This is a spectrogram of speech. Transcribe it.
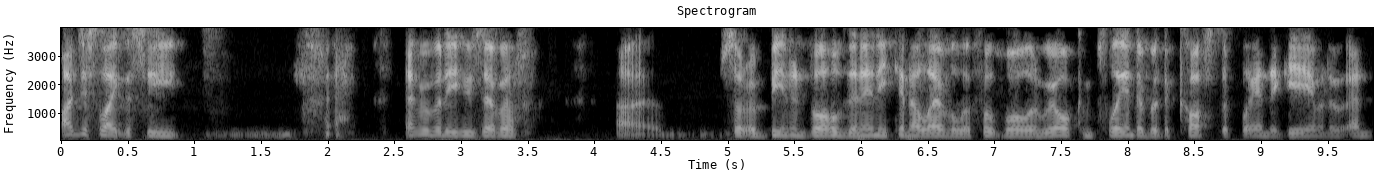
I just like to see everybody who's ever uh, sort of been involved in any kind of level of football, and we all complained about the cost of playing the game, and and,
